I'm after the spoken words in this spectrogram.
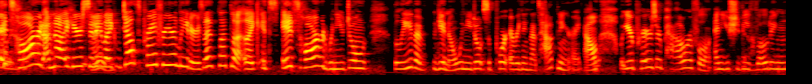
it's oh hard. I'm not here sitting like just pray for your leaders. Blah, blah, blah. Like it's it's hard when you don't believe you know when you don't support everything that's happening right now but your prayers are powerful and you should be voting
